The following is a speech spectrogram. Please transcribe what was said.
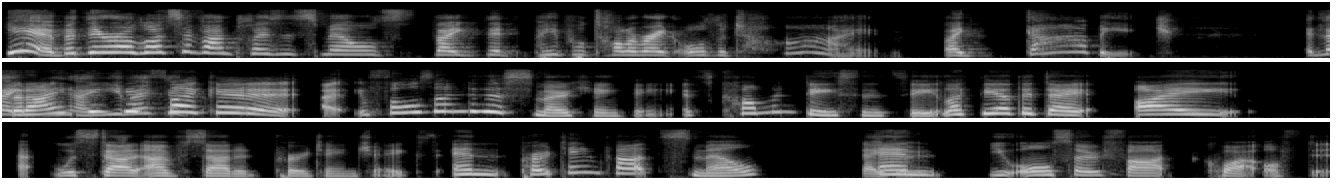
Yeah, but there are lots of unpleasant smells like that people tolerate all the time, like garbage. Like but I you know, think you make it's the- like a uh, it falls under the smoking thing. It's common decency. Like the other day, I uh, was start I've started protein shakes, and protein farts smell. they and do. you also fart quite often,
